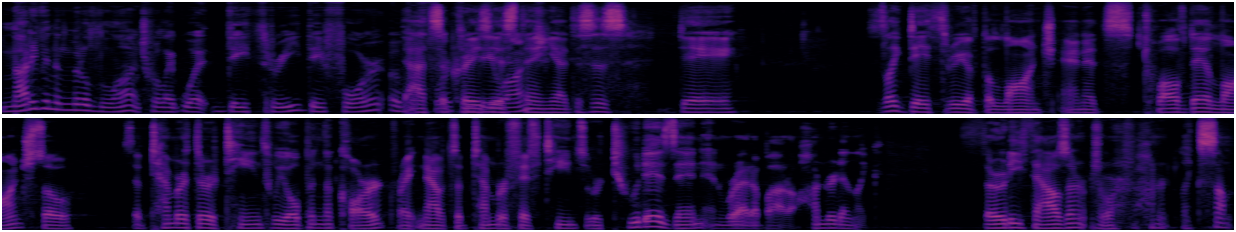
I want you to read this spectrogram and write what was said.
not even in the middle of the launch. We're like what day three, day four of That's the, the craziest thing. Yeah, this is day. It's like day three of the launch, and it's twelve day launch. So September thirteenth, we opened the cart. Right now, it's September fifteenth, so we're two days in, and we're at about a hundred and like thirty thousand or hundred, like some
